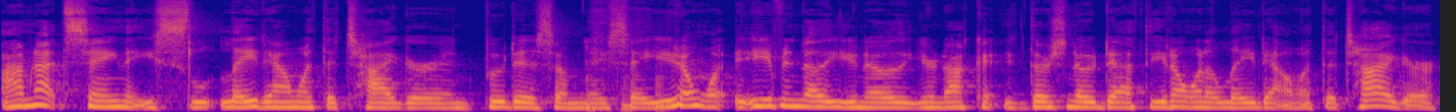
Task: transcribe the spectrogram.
I'm not saying that you lay down with the tiger. In Buddhism, they say you don't want, even though you know that you're not, there's no death, you don't want to lay down with the tiger,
